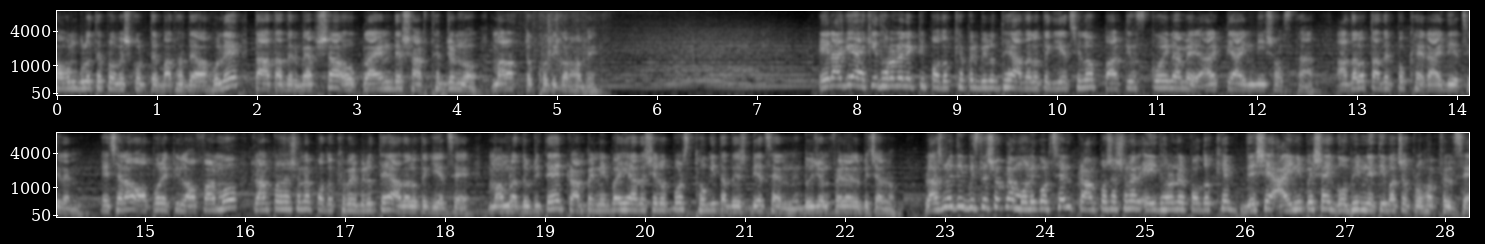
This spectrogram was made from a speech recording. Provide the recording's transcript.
ভবনগুলোতে প্রবেশ করতে বাধা দেওয়া হলে তা তাদের ব্যবসা ও ক্লায়েন্টদের স্বার্থের জন্য মারাত্মক ক্ষতিকর হবে। এর আগে একই ধরনের একটি পদক্ষেপের বিরুদ্ধে আদালতে গিয়েছিল পার্কিন্স কোই নামের আরেকটি আইনি সংস্থা। আদালত তাদের পক্ষে রায় দিয়েছিলেন। এছাড়াও অপর একটি ল ফার্মও ট্রাম্প প্রশাসনের পদক্ষেপের বিরুদ্ধে আদালতে গিয়েছে। মামলা দুটিতে ট্রাম্পের নির্বাহী আদেশের উপর স্থগিতাদেশ দিয়েছেন দুইজন ফেডারেল বিচারক। রাজনৈতিক বিশ্লেষকরা মনে করছেন, ট্রাম্প প্রশাসনের এই ধরনের পদক্ষেপ দেশে আইনি পেশায় গভীর নেতিবাচক প্রভাব ফেলছে।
